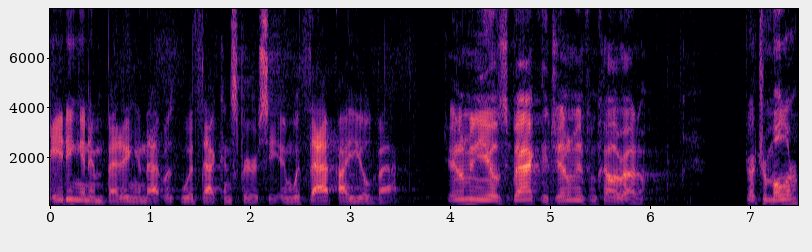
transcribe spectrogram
aiding and embedding in that, with that conspiracy. And with that, I yield back. Gentleman yields back. The gentleman from Colorado. Director Mueller,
